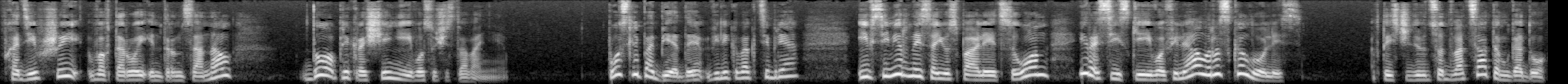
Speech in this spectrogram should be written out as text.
входивший во Второй интернационал до прекращения его существования. После победы Великого Октября и Всемирный союз «Палейцион», и российский его филиал раскололись. В 1920 году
